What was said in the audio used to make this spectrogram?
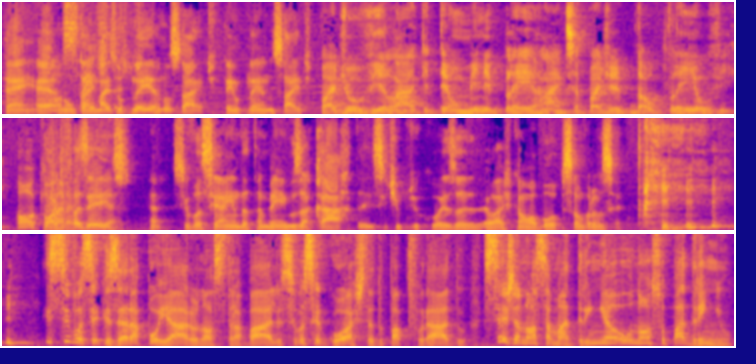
Tem, é, Nosso não tem mais o player no site. Tem o player no site? Pode ouvir lá, ah, que tem um mini player lá que você pode dar o play e ouvir. Oh, pode maravilha. fazer isso. É, se você ainda também usa carta, esse tipo de coisa, eu acho que é uma boa opção para você. E se você quiser apoiar o nosso trabalho, se você gosta do Papo Furado, seja nossa madrinha ou nosso padrinho.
